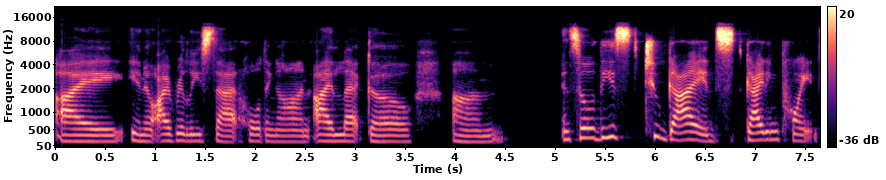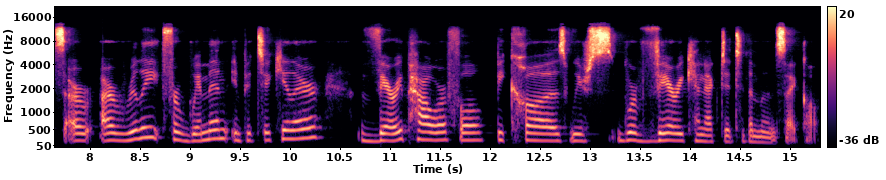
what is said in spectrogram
I, you know, I release that holding on, I let go. Um, and so these two guides, guiding points are, are really for women in particular, very powerful because we're, we're very connected to the moon cycle.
